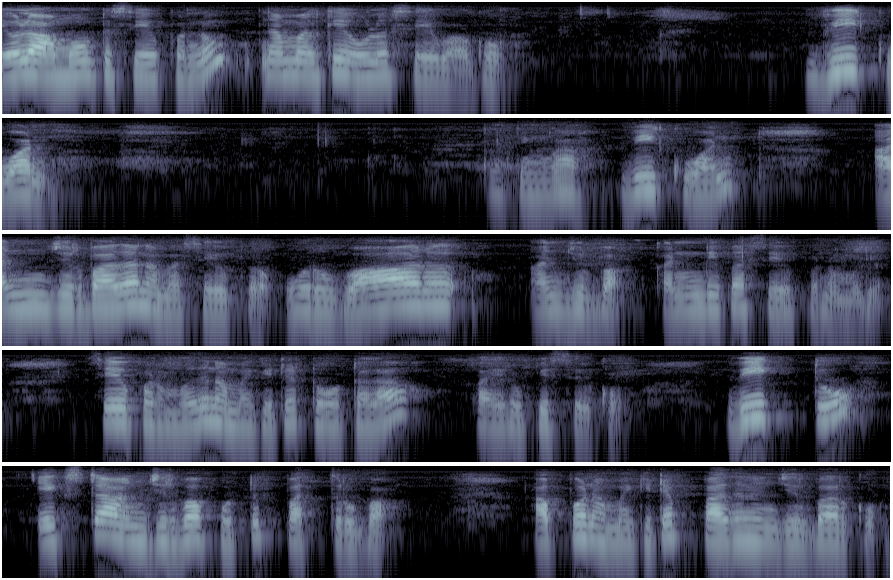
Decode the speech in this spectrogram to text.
எவ்வளோ அமௌண்ட்டு சேவ் பண்ணும்? நம்மளுக்கு எவ்வளோ சேவ் ஆகும்? வீக் ஒன் பார்த்தீங்களா வீக் ஒன் அஞ்சு ரூபா தான் நம்ம சேவ் பண்ணுறோம் ஒரு வாரம் அஞ்சு ரூபா கண்டிப்பாக சேவ் பண்ண முடியும். சேவ் பண்ணும்போது நம்மக்கிட்ட டோட்டலாக ஃபைவ் ருபீஸ் இருக்கும். வீக் டூ எக்ஸ்ட்ரா அஞ்சு ரூபா போட்டு பத்து ரூபா அப்போ நம்மக்கிட்ட பதினஞ்சு ரூபா இருக்கும்.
